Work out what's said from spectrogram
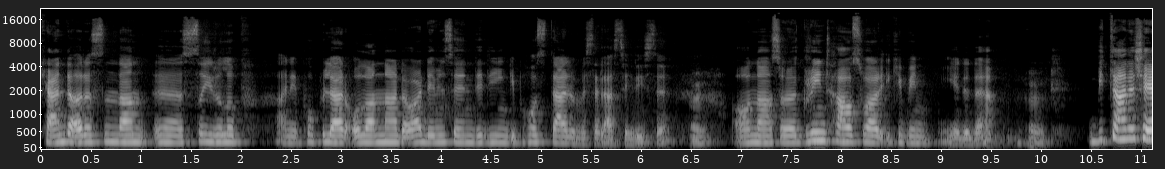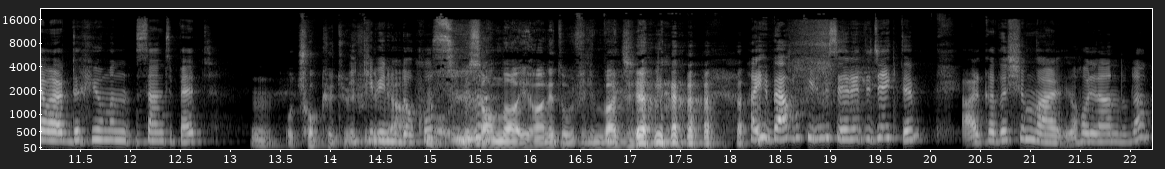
kendi arasından e, sıyrılıp hani popüler olanlar da var. Demin senin dediğin gibi Hostel mesela serisi. Evet. Ondan sonra Greenhouse var 2007'de. Evet. Bir tane şey var The Human Centipede. O çok kötü bir 2009. film ya. O insanlığa ihanet o film bence yani. Hayır ben bu filmi seyredecektim. Arkadaşım var Hollanda'dan.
